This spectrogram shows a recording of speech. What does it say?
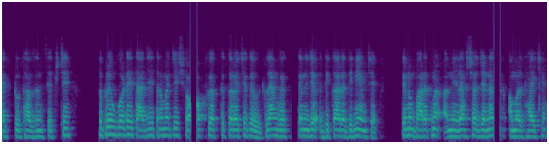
act two thousand sixteen Supreme કોર્ટે તાજેતરમાં જે શોક વ્યક્ત કર્યો છે કે વિકલાંગ વ્યક્તિનો જે અધિકાર અધિનિયમ છે તેનો ભારતમાં નિરાશાજનક અમલ થાય છે.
